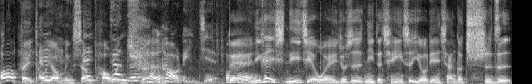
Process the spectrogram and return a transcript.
哦，北投阳明山泡温泉很好理解。对，你可以理解为就是你的潜意识有点像个池子。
